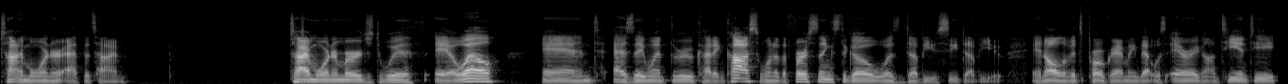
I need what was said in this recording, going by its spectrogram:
Time Warner at the time. Time Warner merged with AOL. And as they went through cutting costs, one of the first things to go was WCW and all of its programming that was airing on TNT,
